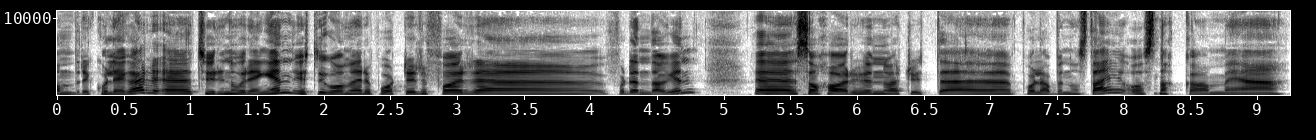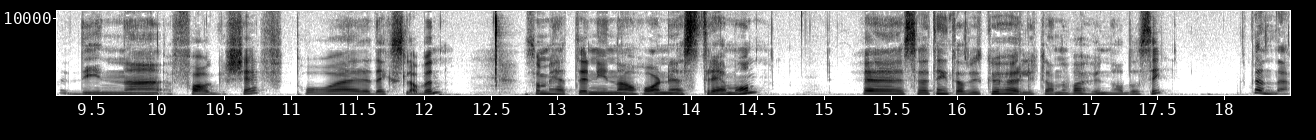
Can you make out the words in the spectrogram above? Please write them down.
andre kollegaer, Turi Nordengen, utegående reporter for, for denne dagen. så har hun vært ute på laben hos deg og snakka med din fagsjef på Redex-laben som heter Nina Hårnes Tremoen. Eh, så jeg tenkte at vi skulle høre litt hva hun hadde å si. Spennende.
